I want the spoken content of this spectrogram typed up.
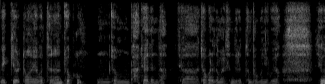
몇 개월 동안 에버튼은 조금 음, 좀 봐줘야 된다. 제가 저번에도 말씀드렸던 부분이고요. 지금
